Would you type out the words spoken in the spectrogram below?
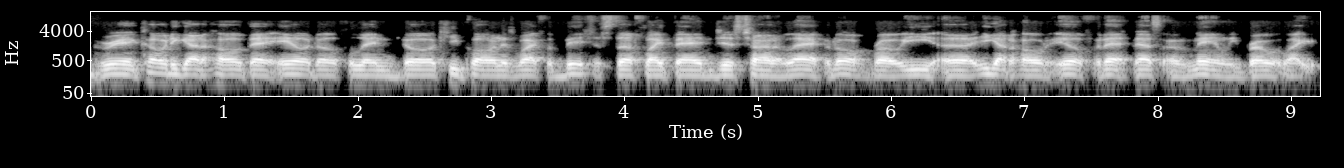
Greg Cote got a hold that L though for letting the dog keep calling his wife a bitch and stuff like that and just trying to laugh it off, bro. He uh he got a hold the L for that. That's unmanly, bro. Like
